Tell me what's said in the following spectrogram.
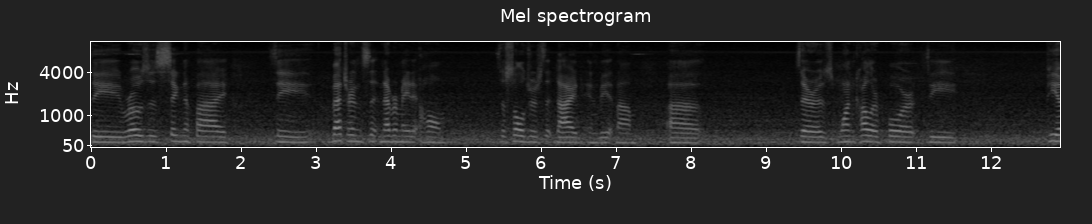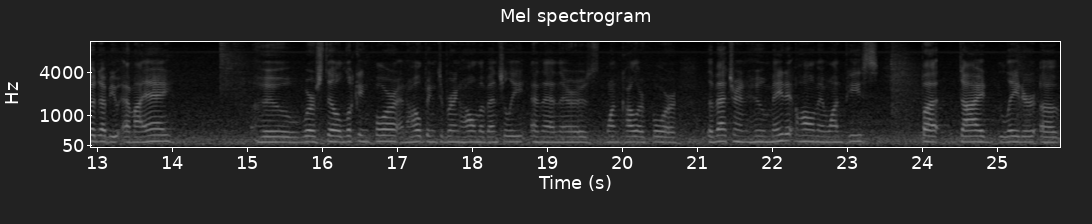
the roses signify the veterans that never made it home, the soldiers that died in Vietnam. Uh, there is one color for the POW MIA, who we're still looking for and hoping to bring home eventually. And then there's one color for the veteran who made it home in one piece, but died later of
